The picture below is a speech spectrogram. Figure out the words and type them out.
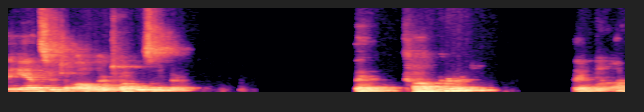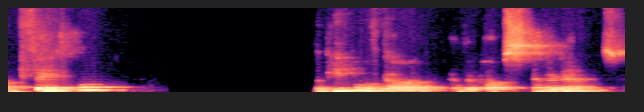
the answer to all their troubles either. They conquered, they were unfaithful. The people of God had their ups and their downs.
